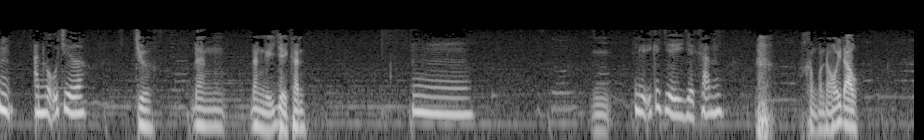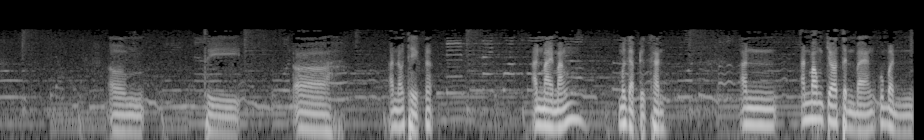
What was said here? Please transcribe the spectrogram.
Hừm, anh ngủ chưa? chưa, đang đang nghĩ về Khanh. Ừ, nghĩ cái gì về Khanh? không có nói đâu. Ờm, thì ờ, anh nói thiệt đó. Anh may mắn mới gặp được Khanh. Anh anh mong cho tình bạn của mình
